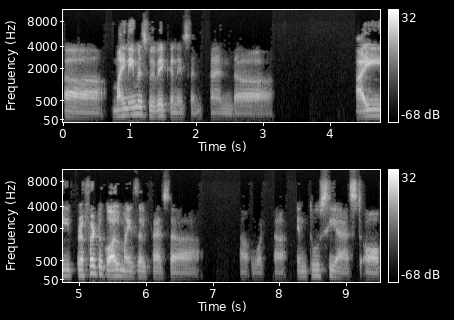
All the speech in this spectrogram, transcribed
uh, my name is Vivek Ganesan and uh, I prefer to call myself as a, a what enthusiast of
